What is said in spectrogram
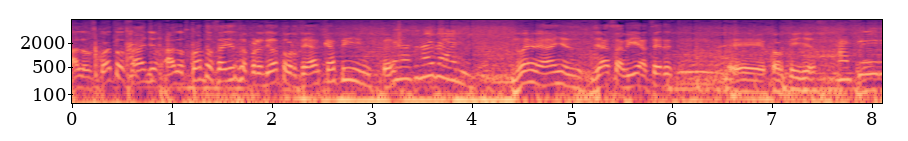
¿A los cuántos años, a los cuántos años aprendió a tortear, Capi, usted? A los nueve años. Nueve años, ya sabía hacer eh, tortillas. Así,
